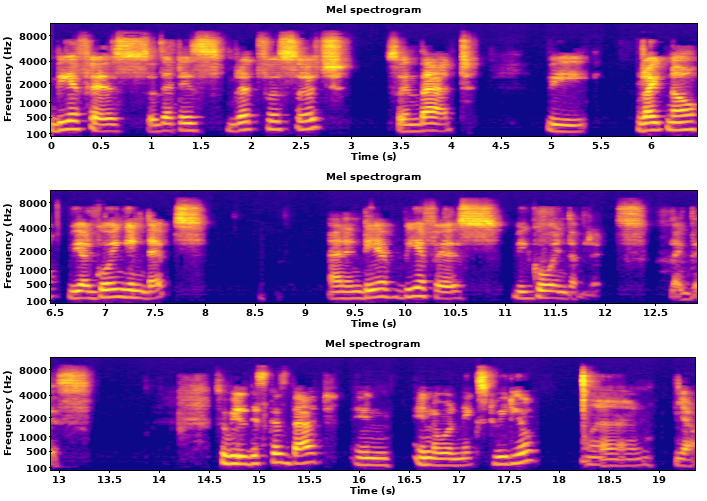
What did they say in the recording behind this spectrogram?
BFS, so that is breadth first search. So in that, we right now we are going in depths, and in DF, BFS we go in the breadth like this. So we'll discuss that in in our next video. And yeah,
